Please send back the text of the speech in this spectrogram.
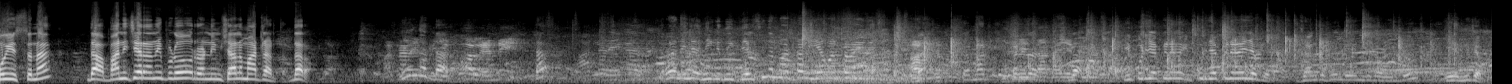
ముగిస్తున్నా. దా పనిచేరని ఇప్పుడు రెండు నిమిషాలు మాట్లాడతా. దరా. నీకు నీకు తెలిసిందే మాట్లాడు ఇప్పుడు చెప్పినవి ఇప్పుడు చెప్పినవే చెప్పు. జంక్ ఫుడ్ ఏంది చెప్పు.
